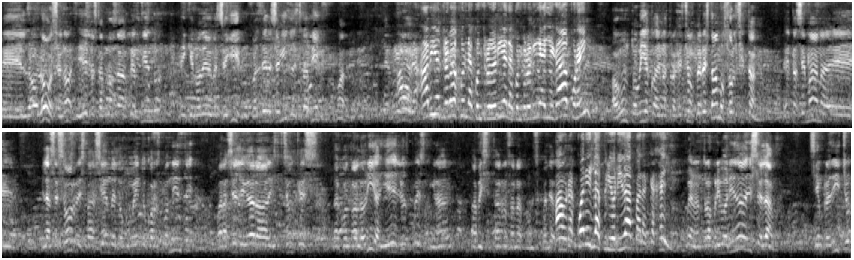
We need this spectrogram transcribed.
eh, lo, ¿no? Y ellos también nos están advirtiendo en que no debe seguir, y cuál debe seguir está bien, normal. Ahora, ¿ha habido trabajo en la Contraloría? ¿La Contraloría ha llegado por ahí? Aún todavía con nuestra gestión, pero estamos solicitando. Esta semana eh, el asesor está haciendo el documento correspondiente para hacer llegar a la institución que es la Contraloría y ellos pues irán a visitarnos a la municipalidad. Ahora, ¿cuál es la prioridad para Cajay? Bueno, nuestra prioridad es el agua, siempre he dicho,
